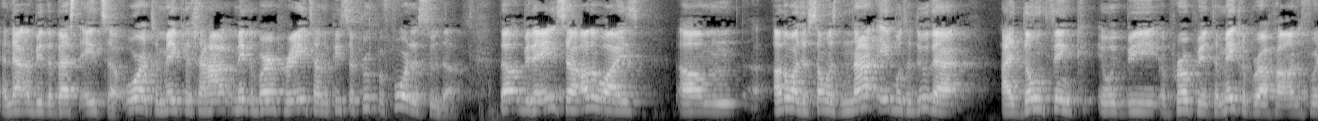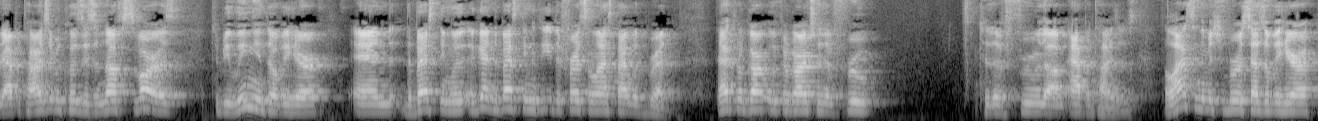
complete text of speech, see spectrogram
and that would be the best eitzah. Or to make a shah, make a bar per eitzah on a piece of fruit before the suda. That would be the eitzah. Otherwise, um, otherwise, if someone's not able to do that, I don't think it would be appropriate to make a bracha on the fruit appetizer because there's enough svaras to be lenient over here. And the best thing, again, the best thing is to eat the first and last bite with bread. That's regard, with regard to the fruit, to the fruit um, appetizers. The last thing the Mishnah says over here,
